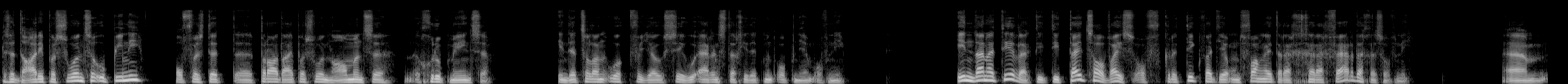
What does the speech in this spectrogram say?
Is dit daardie persoon se opinie of is dit uh, praat daai persoon namens 'n groep mense? En dit sal dan ook vir jou sê hoe ernstig jy dit moet opneem of nie. En dan natuurlik, die die tyd sal wys of kritiek wat jy ontvang het reg geregverdig is of nie. Ehm um,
